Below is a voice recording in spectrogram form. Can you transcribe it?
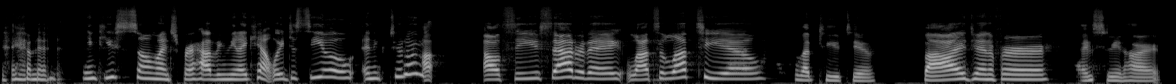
thank you so much for having me. I can't wait to see you in two days. I'll see you Saturday. Lots of love to you. Love to you too. Bye, Jennifer. Bye, sweetheart.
